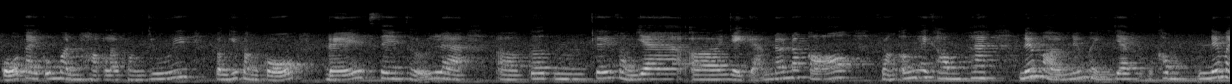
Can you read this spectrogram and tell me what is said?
cổ tay của mình hoặc là phần dưới phần dưới phần cổ để xem thử là uh, cơ cái phần da uh, nhạy cảm đó nó có phản ứng hay không ha. Nếu mà nếu mà da không nếu mà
